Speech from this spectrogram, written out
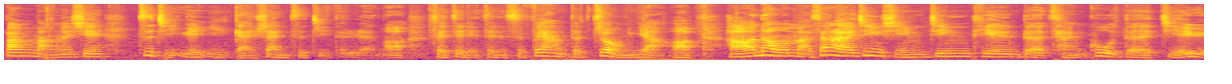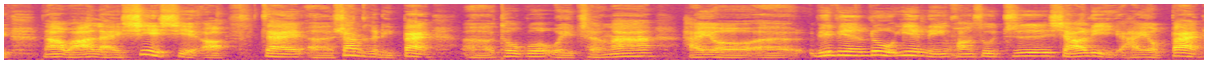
帮忙那些自己愿意改善自己的人啊，所以这点真的是非常的重要啊。好，那我们马上来进行今天的残酷的结语。然后我要来谢谢啊，在呃上个礼拜呃透过伟成啊，还有呃 Vivian 陆、叶玲、黄淑芝、小李，还有拜，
